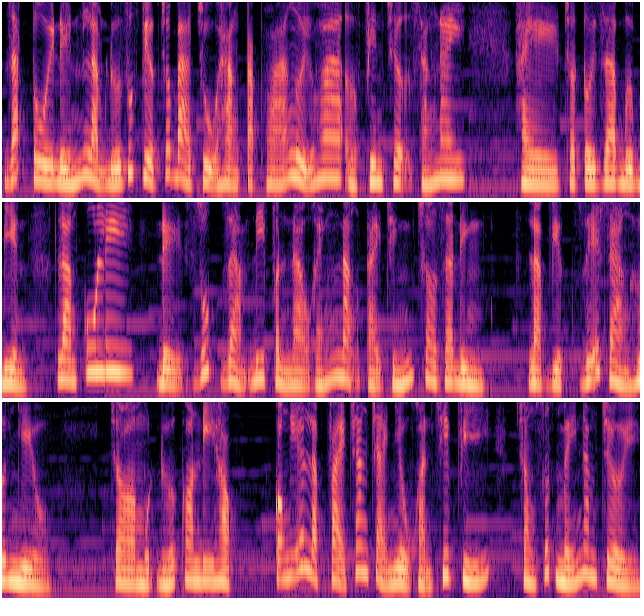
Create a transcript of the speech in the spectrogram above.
Dắt tôi đến làm đứa giúp việc cho bà chủ hàng tạp hóa người Hoa ở phiên chợ sáng nay, hay cho tôi ra bờ biển làm cu ly để giúp giảm đi phần nào gánh nặng tài chính cho gia đình là việc dễ dàng hơn nhiều. Cho một đứa con đi học có nghĩa là phải trang trải nhiều khoản chi phí trong suốt mấy năm trời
